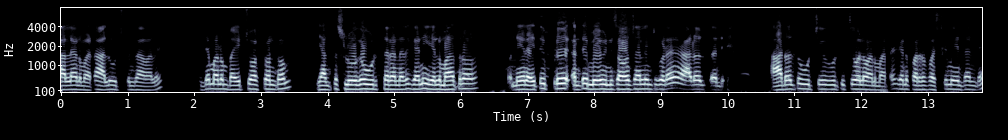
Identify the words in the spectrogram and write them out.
వాళ్ళే అనమాట వాళ్ళు ఉడుచుకుని రావాలి. అంటే మనం బయట చూస్తుంటాం ఎంత స్లోగా ఉడతారు అన్నది కానీ వీళ్ళు మాత్రం నేనైతే ఇప్పుడే అంటే మేము ఇన్ని సంవత్సరాల నుంచి కూడా ఆడవాళ్ళతో ఆడవాళ్ళతో ఊడ్చి ఊడిపించేవాళ్ళం అనమాట కానీ ఫర్ ద ఫస్ట్ టైం ఏంటంటే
